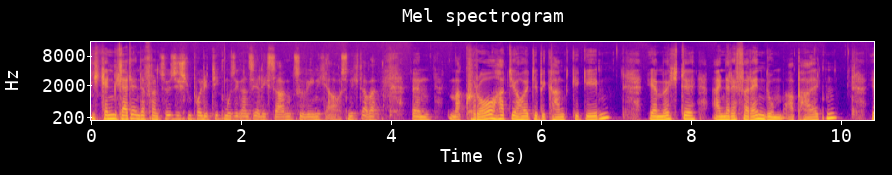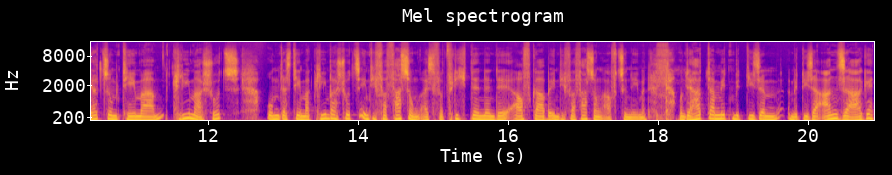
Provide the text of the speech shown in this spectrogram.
Ich kenne mich leider in der französischen Politik, muss ich ganz ehrlich sagen, zu wenig aus, nicht? Aber ähm, Macron hat ja heute bekannt gegeben, er möchte ein Referendum abhalten, ja, zum Thema Klimaschutz, um das Thema Klimaschutz in die Verfassung als verpflichtende Aufgabe in die Verfassung aufzunehmen. Und er hat damit mit diesem, mit dieser Ansage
